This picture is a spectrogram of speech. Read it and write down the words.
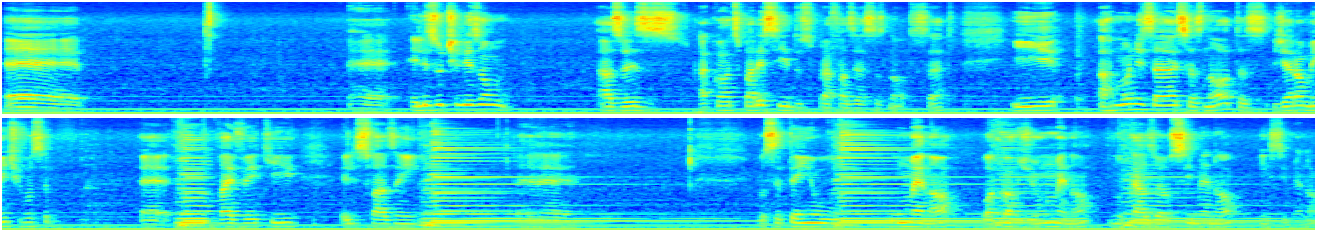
É, é, eles utilizam, às vezes, acordes parecidos para fazer essas notas, certo? E harmonizar essas notas, geralmente você é, vai ver que eles fazem. É, você tem o um menor, o acorde 1 um menor, no caso é o Si menor, em Si menor.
